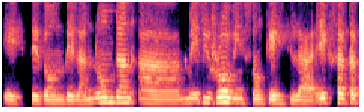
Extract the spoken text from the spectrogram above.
este, donde la nombran a Mary Robinson, que es la ex alta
